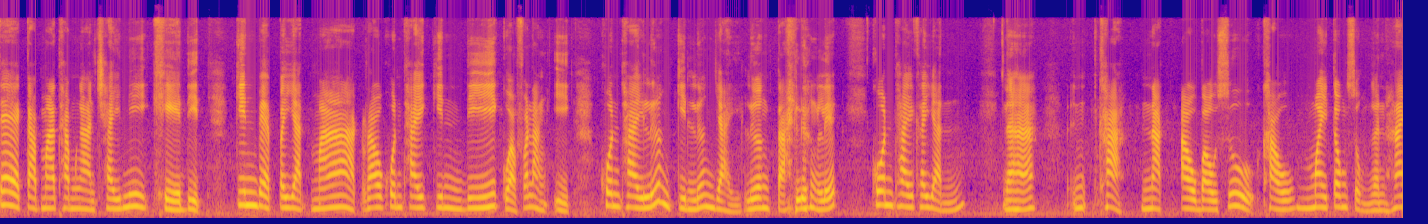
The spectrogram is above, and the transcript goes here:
แต่กลับมาทำงานใช้หนี้เครดิต กินแบบประหยัดมาก เราคนไทยกินดีกว่าฝรั่งอีก คนไทยเรื่องกินเรื่องใหญ่ เรื่องตายเรื่องเล็ก คนไทยขยันนะคะค่ะหนัก เอาเบาสู้เขาไม่ต้องส่งเงินให้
